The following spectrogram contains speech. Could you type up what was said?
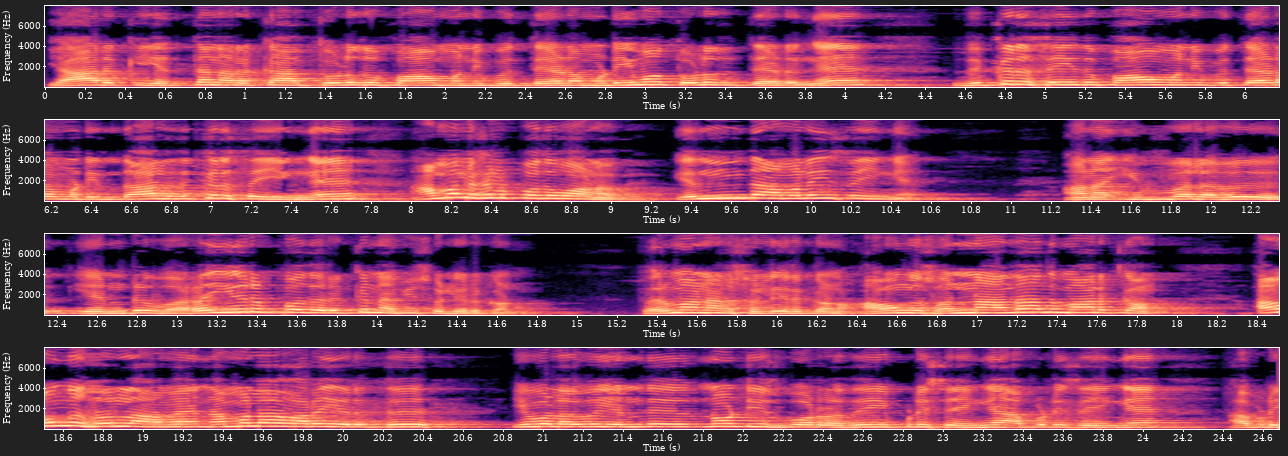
யாருக்கு எத்தனை ரக்கா தொழுது பாவ மன்னிப்பு தேட முடியுமோ தொழுது தேடுங்க. திக்ரு செய்து பாவ மன்னிப்பு தேட முடிந்தால் திக்ரு செய்யுங்க. அமல்கள் பொதுவானது. எந்த அமலையும் செய்யுங்க. ஆனால் இவ்வளவு என்று வரையறுப்பதற்கு நபி சொல்லியிருக்கணும். பெருமானார் சொல்லியிருக்கணும். அவங்க சொன்னாதான் அது மார்க்கம். அவங்க சொல்லாம நம்மளா வரையறுத்து இவ்வளவு எந்த நோட்டீஸ் போடுறது இப்படி செய்யுங்க அப்படி செய்யுங்க அப்படி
